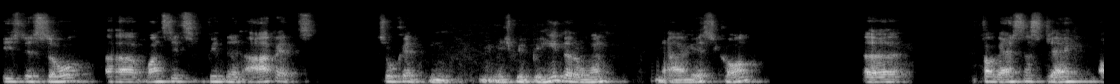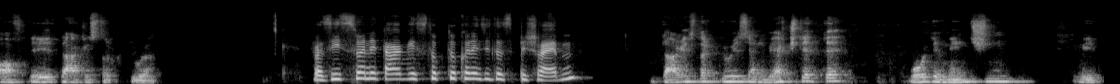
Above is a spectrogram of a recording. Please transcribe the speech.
ist es so, äh, wenn Sie für den Arbeits Suchenden Menschen mit Behinderungen in AMS kommt, äh, verweisen es gleich auf die Tagesstruktur. Was ist so eine Tagesstruktur? Können Sie das beschreiben? Die Tagesstruktur ist eine Werkstätte, wo die Menschen mit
